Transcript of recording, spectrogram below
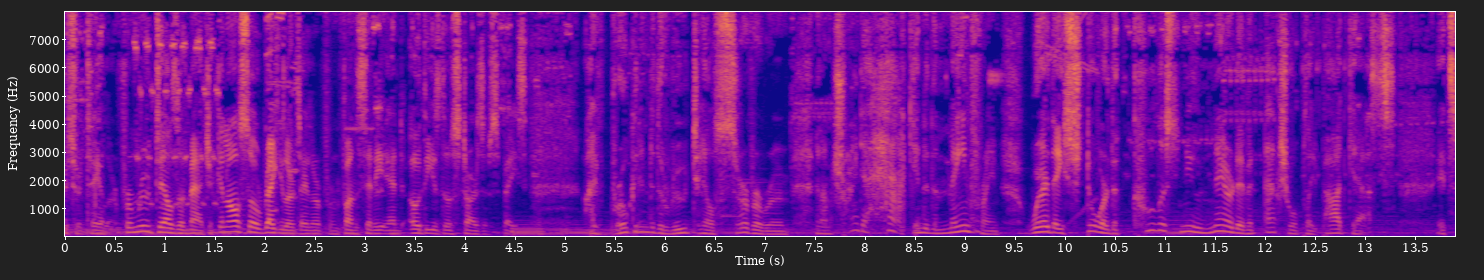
Producer Taylor from Rude Tales of Magic, and also regular Taylor from Fun City and Oh These Those Stars of Space. I've broken into the Rude Tales server room, and I'm trying to hack into the mainframe where they store the coolest new narrative and actual play podcasts. It's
